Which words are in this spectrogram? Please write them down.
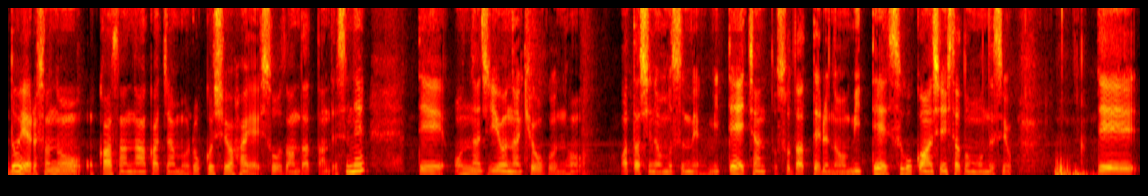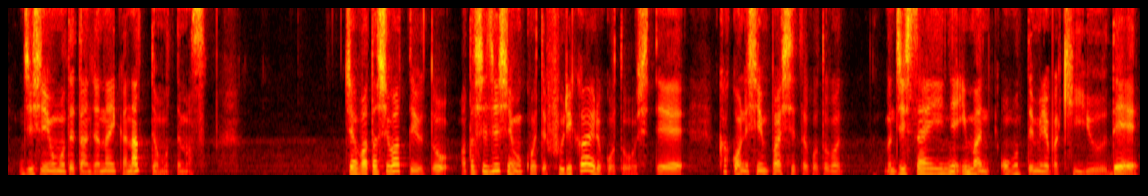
どうやらそのお母さんの赤ちゃんも6週早い早産だったんですね。で同じような境遇の私の娘を見てちゃんと育ってるのを見てすごく安心したと思うんですよ。で自信を持てたんじゃないかなって思ってます。じゃあ私はっていうと私自身もこうやって振り返ることをして過去に心配してたことが実際ね今思ってみれば杞憂で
